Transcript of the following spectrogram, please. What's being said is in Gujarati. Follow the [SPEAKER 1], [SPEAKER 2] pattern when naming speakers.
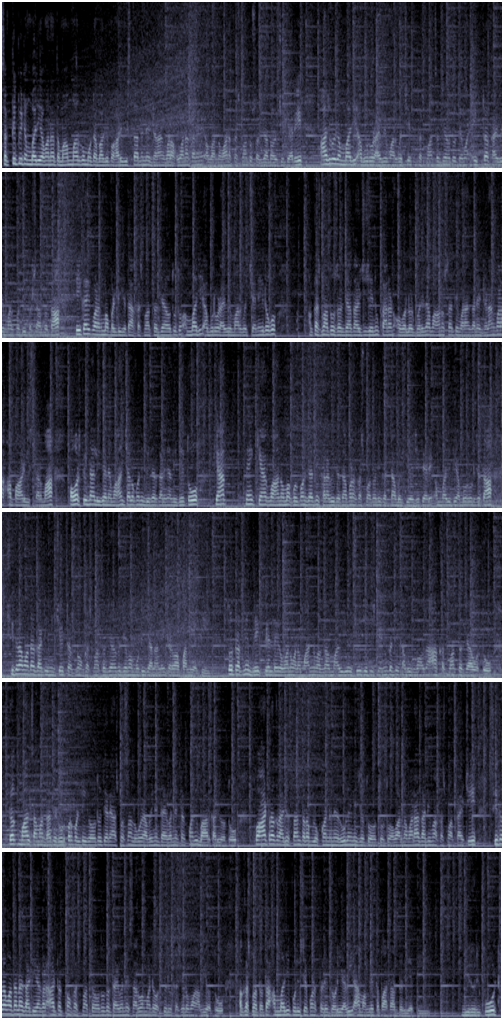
[SPEAKER 1] શક્તિપીઠ અંબાજી આવવાના તમામ માર્ગો મોટાભાગે પહાડી વિસ્તાર અને ઢળાંગવાળા હોવાના કારણે અવારનવાર અકસ્માતો સર્જાતા હોય છે. ત્યારે આજરોજ અંબાજી આબુ રોડ હાઈવે માર્ગ વચ્ચે એક અકસ્માત સર્જાયો હતો. તેમાં એક ટ્રક હાઈવે માર્ગ પરથી પસાર થતા એકાએક વળાંકમાં પલટી જતા અકસ્માત સર્જાયો હતો. તો અંબાજી આબુ રોડ હાઈવે માર્ગ વચ્ચે અનેક લોકો અકસ્માતો સર્જાતા હોય છે, જેનું કારણ ઓવરલોડ ભરેલા વાહનો સાથે વળાંક અને ઢળાંગવાળા આ પહાડી વિસ્તારમાં ઓવરસ્પીડના લીધે અને વાહન ચાલકોની બેદરકારીના લીધે. તો ક્યાંક ને ક્યાંક વાહનોમાં કોઈ પણ જાતની ખરાબી થતાં પણ અકસ્માતોની ઘટના બનતી હોય છે. ત્યારે અંબાજીથી આબુ રોડ જતા શીતળા માતા ઘાટી નીચે ટ્રકનો અકસ્માત સર્જાયો હતો, જેમાં મોટી જાનહાની ટળવા પામી હતી. તો ટ્રકની બ્રેક ફેલ થઈ હોવાનું અનુમાન લગાવવામાં આવી રહ્યું છે, જેથી સ્ટેરિંગ પરથી કાબુ ગુમાવતા આ અકસ્માત સર્જાયો હતો. ટ્રક માલ સામાન સાથે રોડ પર પલટી ગયો હતો, ત્યારે આસપાસના લોકોએ આવીને ડ્રાઈવરને ટ્રકમાંથી બહાર કાઢ્યો હતો. તો આ ટ્રક રાજસ્થાન તરફ લોખંડ રૂ લઈને જતો હતો. તો અવારનવાર આ ઘાટીમાં અકસ્માત થાય છે. શીતળા માતાના ઘાટી આગળ આ ટ્રકનો અકસ્માત થયો હતો, તો ડ્રાઈવરને સારવાર માટે હોસ્પિટલ ખસેડવામાં આવ્યો હતો. અકસ્માત થતાં અંબાજી પોલીસે પણ સ્થળે દોડી આવી આ મામલે તપાસ હાથ ધરી હતી. Bureau report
